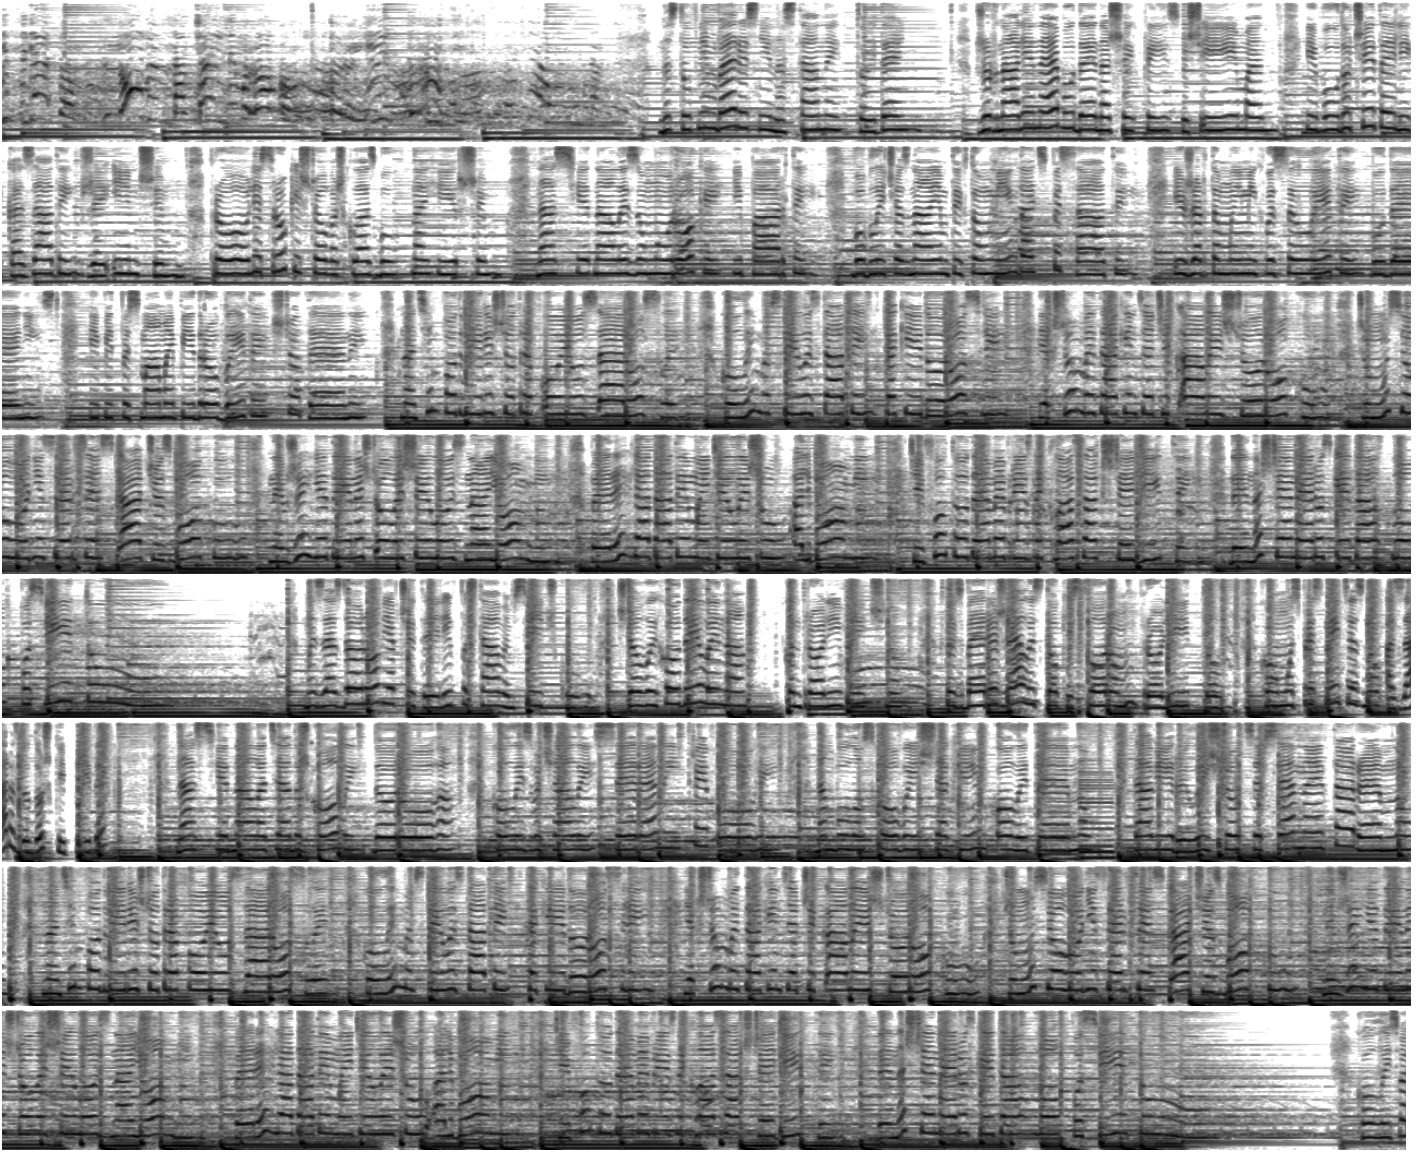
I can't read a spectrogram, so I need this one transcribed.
зі святом, з новим навчальним роком, дорогі друзі! В наступнім вересні настане той день. В журналі не буде наших прізвищ і імен, і будуть вчителі казати вже іншим. Про ліс руки, що ваш клас був найгіршим. Нас єднали зум уроки і парти, в обличчя знаєм тих, хто міг дать списати, і жартами міг веселити буденність, і під письмами підробити щоденник. На цім подвір'ї, що травою заросли, коли ми встигли стати такі дорослі, якщо ми до кінця чекали щороку, чому сьогодні серце скаче збоку? Невже єдине, що лишилось знайомі? Переглядати вчителів свічку, що виходили на контролі вічно. Хтось береже листок із твором про літо, комусь присниться знов, а зараз до дошки піде. Нас єднала ця до школи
